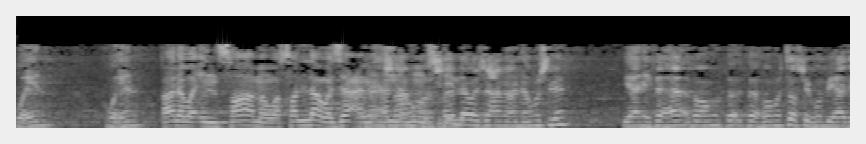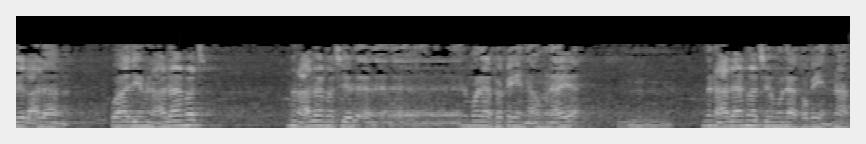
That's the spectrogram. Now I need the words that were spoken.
وإن وإن قال وإن صام وصلى وزعم وإن أنه مسلم. وصلى وزعم أنه مسلم يعني فهو, فهو متصف بهذه العلامة. وهذه من علامة من علامة المنافقين أو من من علامات المنافقين نعم.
